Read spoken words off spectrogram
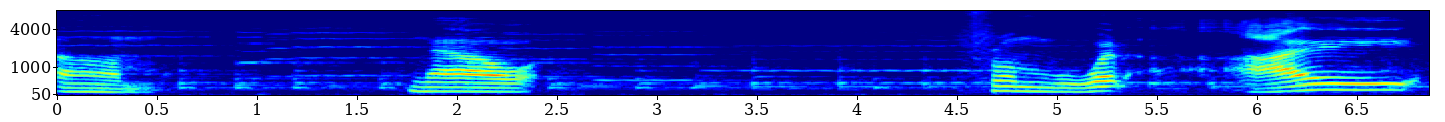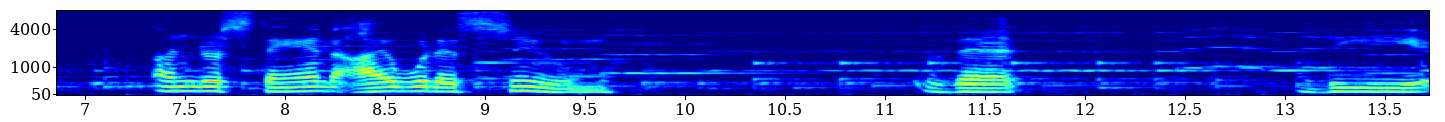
Um, now, from what I understand, I would assume that the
